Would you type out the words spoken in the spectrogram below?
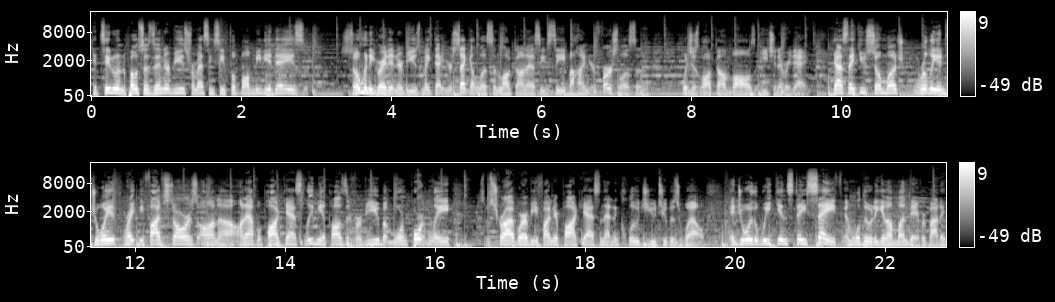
continuing to post those interviews from SEC Football Media Days. So many great interviews. Make that your second listen. Locked On SEC behind your first listen which is Locked On Vols each and every day. Guys, thank you so much. Really enjoy it. Rate me five stars on uh, on Apple Podcasts. Leave me a positive review, but more importantly, subscribe wherever you find your podcast, and that includes YouTube as well. Enjoy the weekend. Stay safe, and we'll do it again on Monday, everybody.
